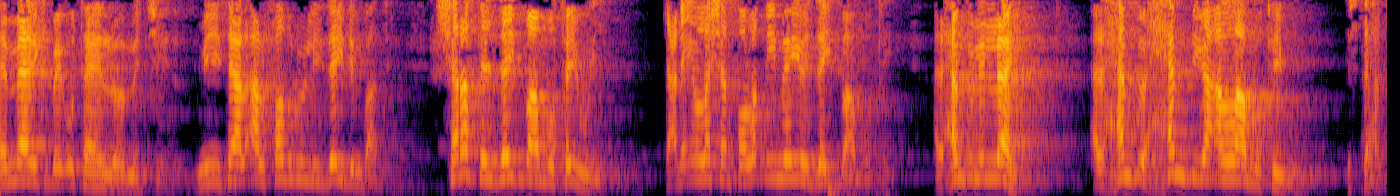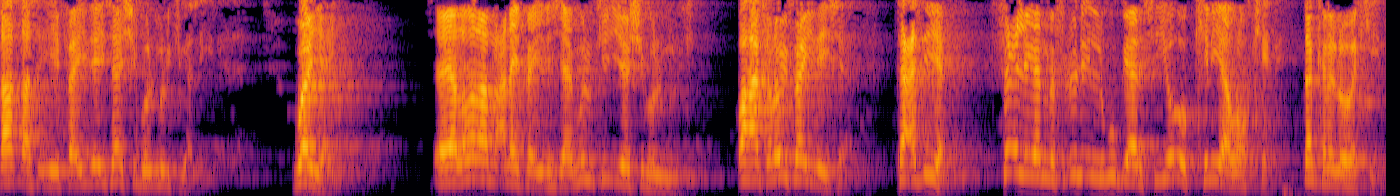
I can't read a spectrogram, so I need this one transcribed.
ee maalik bay u tahay looma jeedo. Miihaal alfadlu lizaydin baa tiri. Sharafta zayd baa mutay weeye yacnii in la sharfoo la qiimeeyo zayd baa mutay. Alxamdu lilaahi alxamdu xamdiga allah mutay wey istixqaaqaas ayay faa'iidaysaa shibhulmulki baa la yidhahdaa waa labadaa macnay faa'iidaysaa mulki iyo shibhulmulki waxaa kaloo faa'iidaysaa. Tacdiya ficligan mafcuul in lagu gaarsiiyo oo keliya loo keenay. Dan kale looga keeni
